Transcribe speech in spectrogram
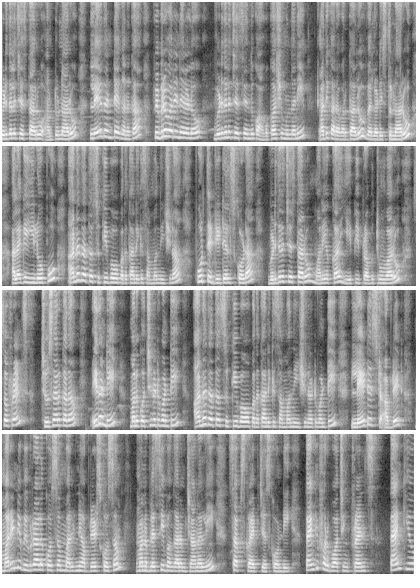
విడుదల చేస్తారు అంటున్నారు. లేదంటే గనక ఫిబ్రవరి నెలలో విడుదల చేసేందుకు అవకాశం ఉందని అధికార వర్గాలు వెల్లడిస్తున్నారు. అలాగే ఈలోపు అన్నదాత సుఖీభవ పథకానికి సంబంధించిన పూర్తి డీటెయిల్స్ కూడా విడుదల చేస్తారు మన యొక్క ఏపీ ప్రభుత్వం వారు. సో ఫ్రెండ్స్ చూశారు కదా? ఇదండి మనకు వచ్చినటువంటి అన్నదాత సుఖీభవ పథకానికి సంబంధించినటువంటి లేటెస్ట్ అప్డేట్. మరిన్ని వివరాల కోసం మరిన్ని అప్డేట్స్ కోసం మన బ్లెస్సీ బంగారం ఛానల్ని సబ్స్క్రైబ్ చేసుకోండి. Thank you for watching friends. Thank you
